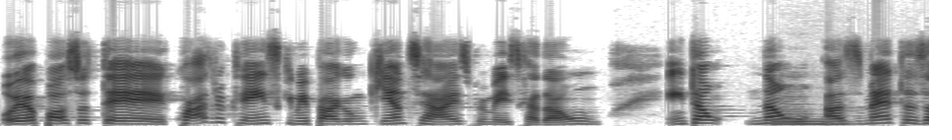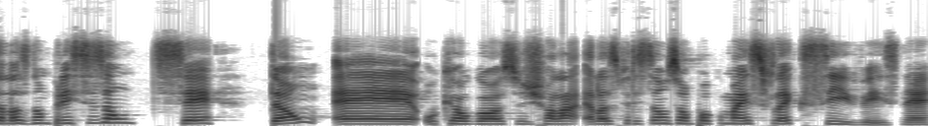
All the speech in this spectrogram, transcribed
ou eu posso ter quatro clientes que me pagam 500 reais por mês cada um. Então, não, uhum. as metas elas não precisam ser então, é, o que eu gosto de falar, elas precisam ser um pouco mais flexíveis, né?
